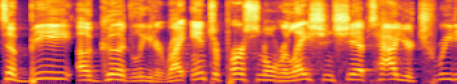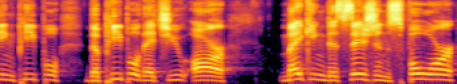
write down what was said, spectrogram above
to be a good leader, right? Interpersonal relationships, how you're treating people, the people that you are making decisions for,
